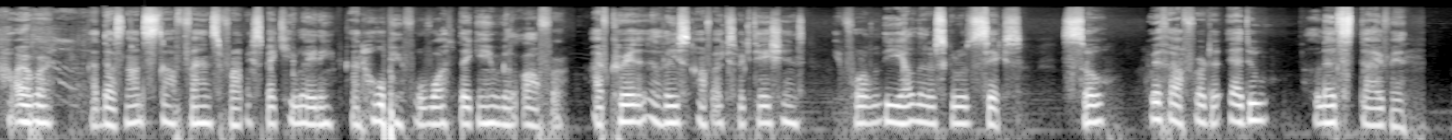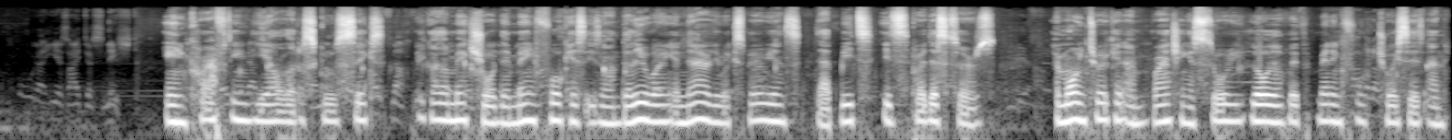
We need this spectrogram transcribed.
However, that does not stop fans from speculating and hoping for what the game will offer. I've created a list of expectations for The Elder Scrolls 6. So, without further ado, let's dive in. In crafting The Elder Scrolls 6, we gotta make sure the main focus is on delivering a narrative experience that beats its predecessors. A more intricate and branching story loaded with meaningful choices and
